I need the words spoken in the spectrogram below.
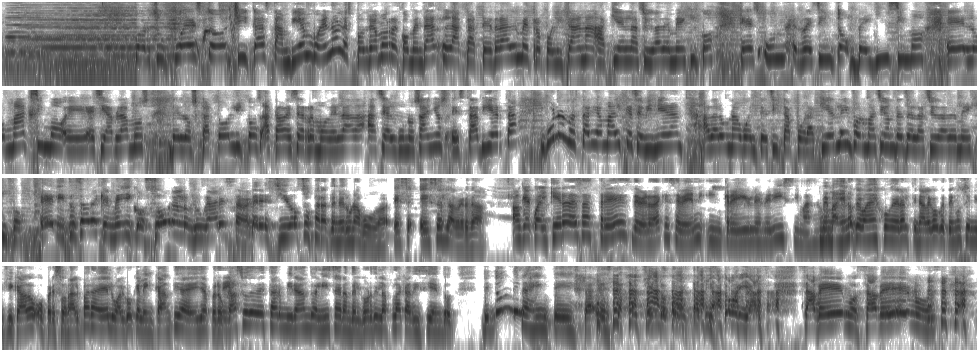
Por supuesto, chicas, también bueno, les podríamos recomendar la Catedral Metropolitana aquí en la Ciudad de México, que es un recinto bellísimo, eh, lo máximo, eh, si hablamos de los católicos, acaba de ser remodelada hace algunos años, está abierta y bueno, no estaría mal que se vinieran a dar una vueltecita por aquí. Es la información desde la Ciudad de México. Eli, tú sabes que en México sobran los lugares preciosos para tener una boda. esa es la verdad. Aunque cualquiera de esas tres, de verdad que se ven increíbles, verísimas. Me imagino que van a escoger al final algo que tenga un significado o personal para él o algo que le encante a ella, pero Caso debe estar mirando el Instagram del gordo y la flaca diciendo, ¿de dónde la gente está, está haciendo todas estas historias? sabemos, sabemos.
